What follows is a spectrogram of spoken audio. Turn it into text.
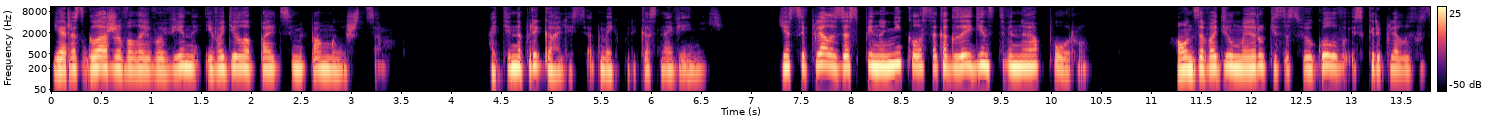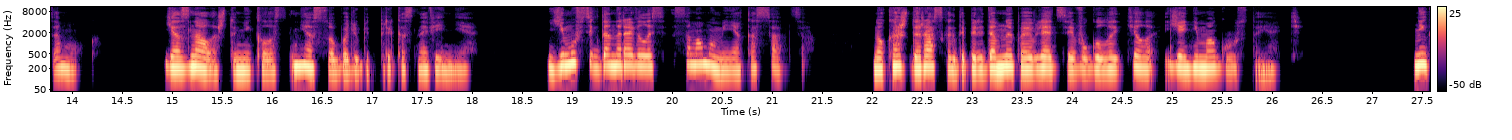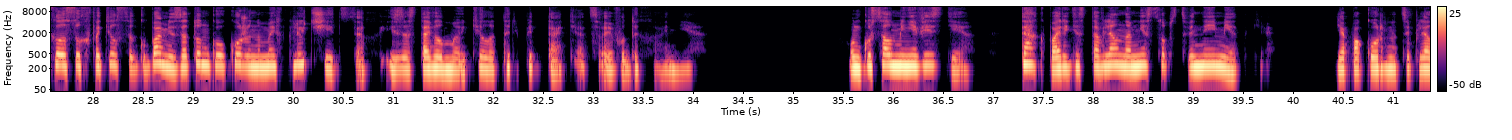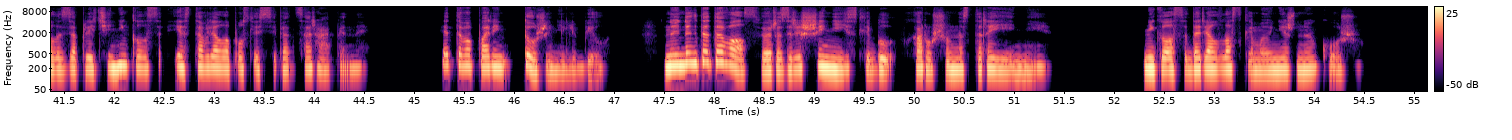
Я разглаживала его вены и водила пальцами по мышцам. А те напрягались от моих прикосновений. Я цеплялась за спину Николаса, как за единственную опору, а он заводил мои руки за свою голову и скреплял их в замок. Я знала, что Николас не особо любит прикосновения. Ему всегда нравилось самому меня касаться. Но каждый раз, когда передо мной появляется его голое тело, я не могу устоять. Николас ухватился губами за тонкую кожу на моих ключицах и заставил мое тело трепетать от своего дыхания. Он кусал меня везде. Так парень оставлял на мне собственные метки. Я покорно цеплялась за плечи Николаса и оставляла после себя царапины. Этого парень тоже не любил но иногда давал свое разрешение, если был в хорошем настроении. Николас одарял лаской мою нежную кожу.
